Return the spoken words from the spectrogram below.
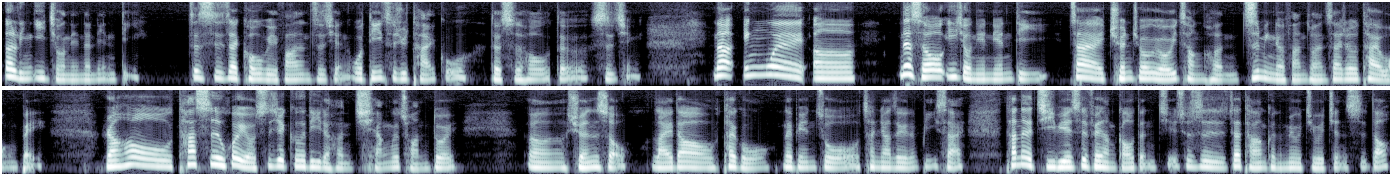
二零一九年的年底。这是在 COVID 发生之前，我第一次去泰国的时候的事情。那因为呃那时候一九年年底，在全球有一场很知名的帆船赛，就是泰王杯。然后它是会有世界各地的很强的船队，呃选手。来到泰国那边做参加这个的比赛，他那个级别是非常高等级，就是在台湾可能没有机会见识到。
